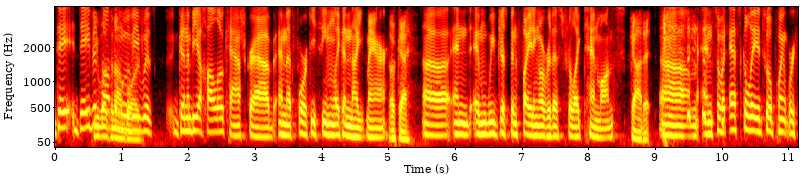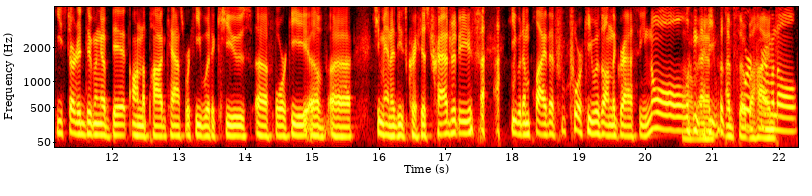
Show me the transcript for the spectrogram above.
Da- David thought the movie board. was going to be a hollow cash grab, and that Forky seemed like a nightmare. Okay. Uh, and and we've just been fighting over this for like ten months. Got it. Um, and so it escalated to a point where he started doing a bit on the podcast where he would accuse uh, Forky of uh, humanity's greatest tragedies. he would imply that Forky was on the grassy knoll Oh, and that he was I'm a so behind. criminal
